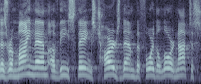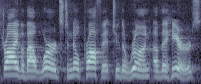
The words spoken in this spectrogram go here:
Says, Remind them of these things, charge them before the Lord not to strive about words to no profit to the ruin of the hearers.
